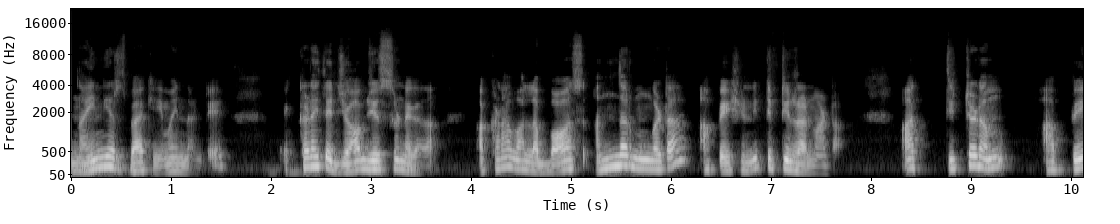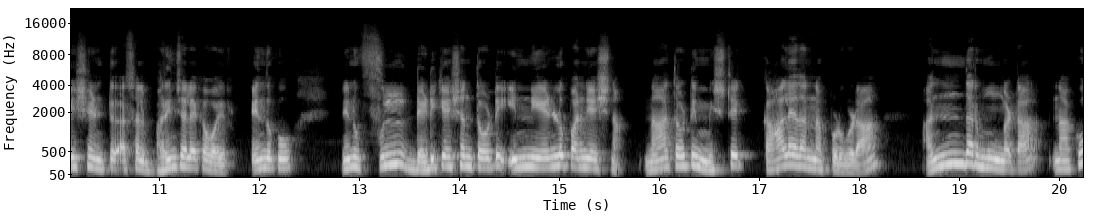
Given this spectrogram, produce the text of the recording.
నైన్ ఇయర్స్ బ్యాక్ ఏమైందంటే ఎక్కడైతే జాబ్ చేస్తుండే కదా అక్కడ వాళ్ళ బాస్ అందరు ముంగట ఆ పేషెంట్ని తిట్టిండ్రు అనమాట ఆ తిట్టడం ఆ పేషెంట్ అసలు భరించలేకపోయారు ఎందుకు? నేను ఫుల్ డెడికేషన్ తోటి ఇన్ని ఏండ్లు పనిచేసిన నాతోటి మిస్టేక్ కాలేదన్నప్పుడు కూడా అందరు ముంగట నాకు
